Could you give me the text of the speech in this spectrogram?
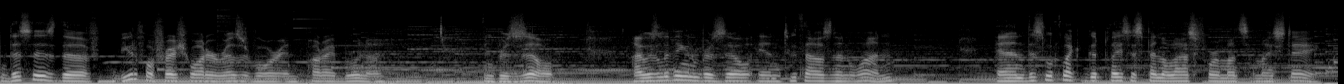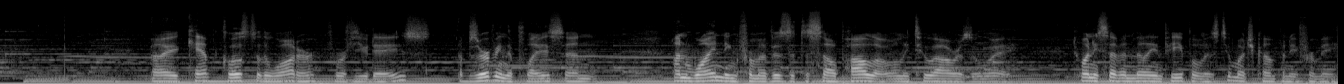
This is the beautiful freshwater reservoir in Paraibuna in Brazil. I was living in Brazil in 2001, and this looked like a good place to spend the last four months of my stay. I camped close to the water for a few days, observing the place and unwinding from a visit to Sao Paulo, only two hours away. 27 million people is too much company for me.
